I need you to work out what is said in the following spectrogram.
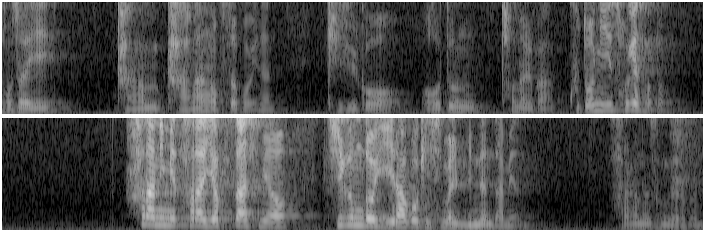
도저히 감, 가망 없어 보이는 길고 어두운 터널과 구덩이 속에서도 하나님이 살아 역사하시며 지금도 일하고 계심을 믿는다면 사랑하는 성도 여러분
